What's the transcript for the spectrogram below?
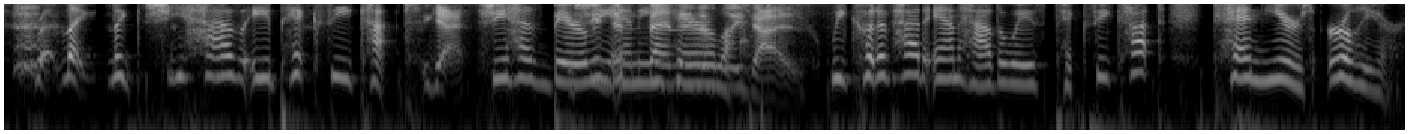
like, like she has a pixie cut. Yes. she has barely She any hair left. does. We could have had Anne Hathaway's pixie cut ten years earlier.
